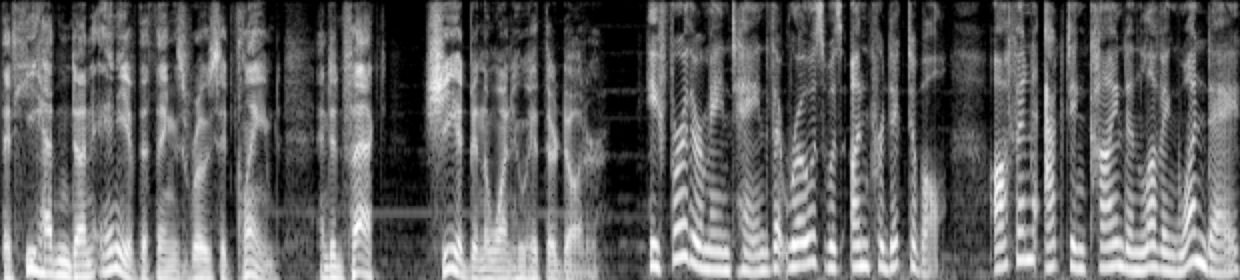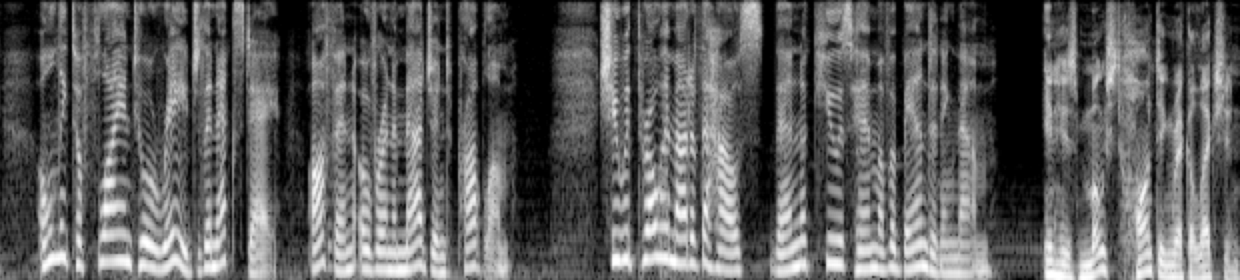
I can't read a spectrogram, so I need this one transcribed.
that he hadn't done any of the things Rose had claimed, and in fact, she had been the one who hit their daughter. He further maintained that Rose was unpredictable, often acting kind and loving one day, only to fly into a rage the next day, often over an imagined problem. She would throw him out of the house, then accuse him of abandoning them. In his most haunting recollection,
